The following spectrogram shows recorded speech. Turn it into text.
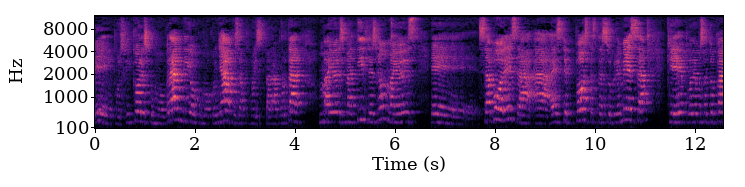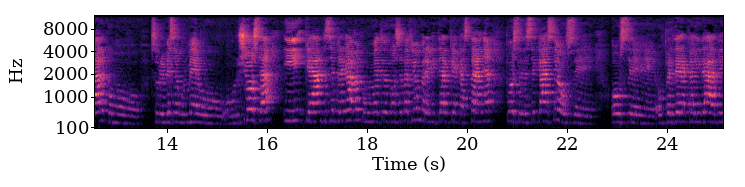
eh, pois licores como brandy ou como coñá, pois, a, pois para aportar maiores matices, non? maiores eh, sabores a, a, a este post, a esta sobremesa, que podemos atopar como sobremesa gourmet ou, ou luxosa e que antes se empregaba como un método de conservación para evitar que a castaña pois se desecase ou se, ou, se, ou perder a calidade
